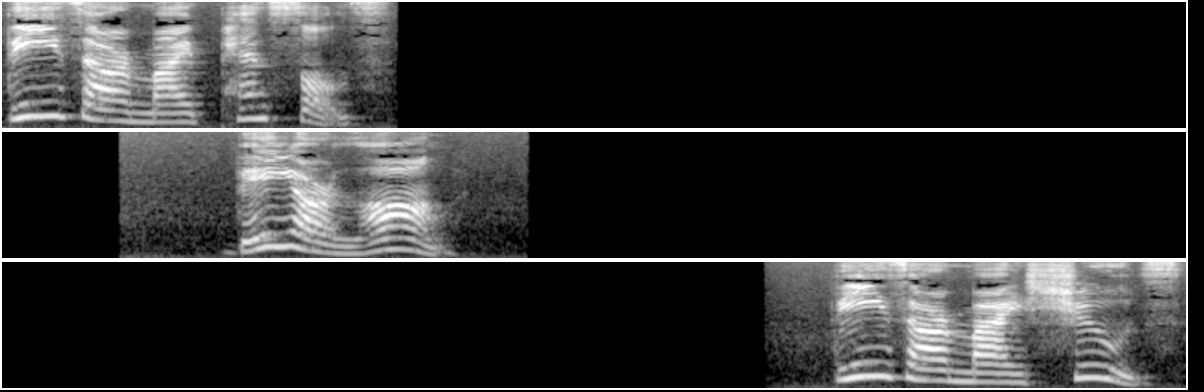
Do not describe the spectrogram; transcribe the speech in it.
These are my pencils. They are long. These are my shoes.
